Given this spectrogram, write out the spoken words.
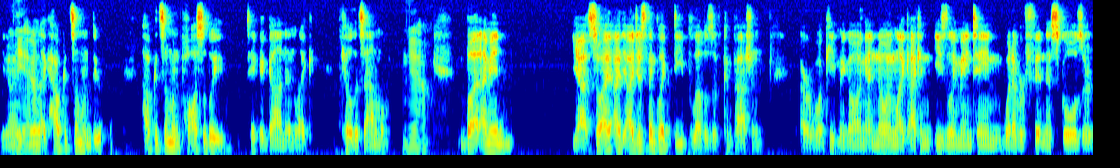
You know, yeah. I mean? like how could someone do? How could someone possibly take a gun and like kill this animal? Yeah. But I mean, yeah. So I I, I just think like deep levels of compassion are what keep me going and knowing like I can easily maintain whatever fitness goals or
